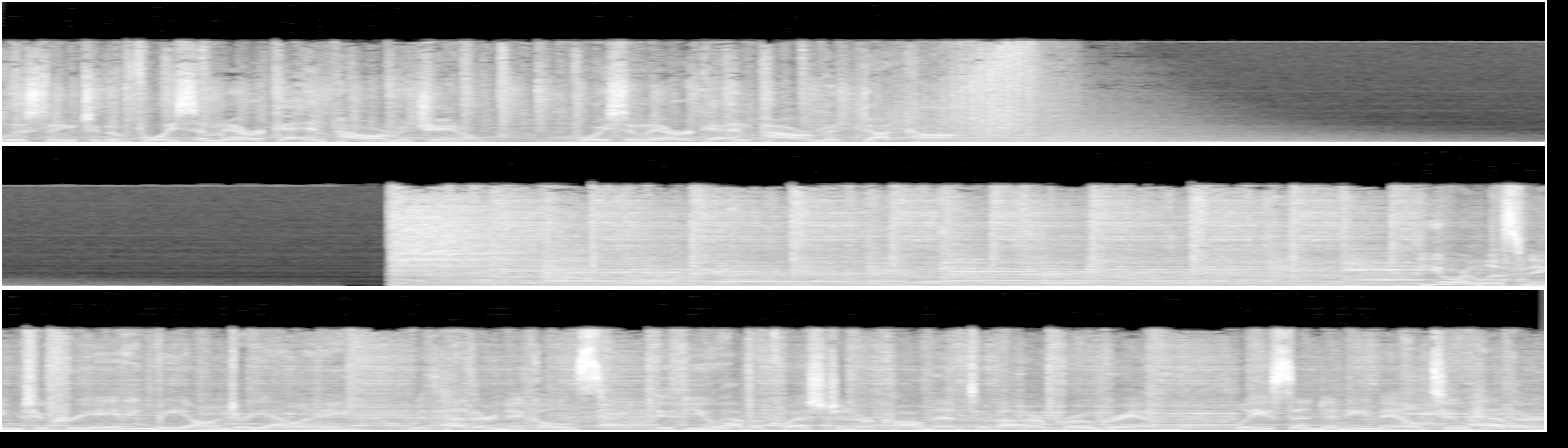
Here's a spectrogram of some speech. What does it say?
listening to the VoiceAmerica Empowerment Channel. VoiceAmericaEmpowerment.com. listening to Creating Beyond Reality with Heather Nichols. If you have a question or comment about our program, please send an email to heather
